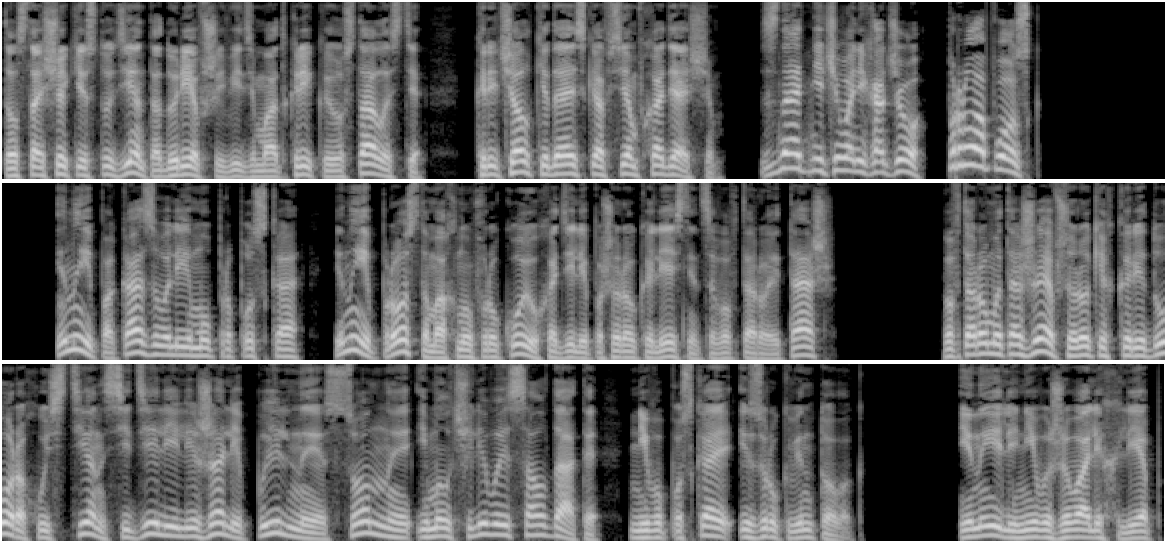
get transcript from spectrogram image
Толстощекий студент, одуревший, видимо, от крика и усталости, кричал, кидаясь ко всем входящим. «Знать ничего не хочу! Пропуск!» Иные показывали ему пропуска, иные, просто махнув рукой, уходили по широкой лестнице во второй этаж. Во втором этаже, в широких коридорах, у стен сидели и лежали пыльные, сонные и молчаливые солдаты, не выпуская из рук винтовок. Иные лениво жевали хлеб,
